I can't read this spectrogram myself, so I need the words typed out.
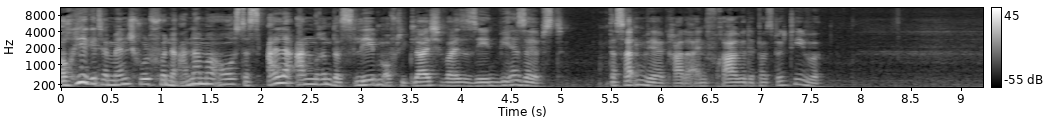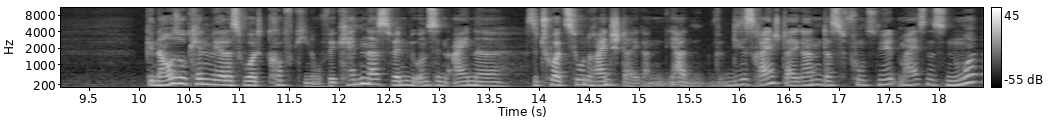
Auch hier geht der Mensch wohl von der Annahme aus, dass alle anderen das Leben auf die gleiche Weise sehen wie er selbst. Das hatten wir ja gerade, eine Frage der Perspektive. Genauso kennen wir ja das Wort Kopfkino. Wir kennen das, wenn wir uns in eine Situation reinsteigern. Ja, dieses Reinsteigern, das funktioniert meistens nur,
